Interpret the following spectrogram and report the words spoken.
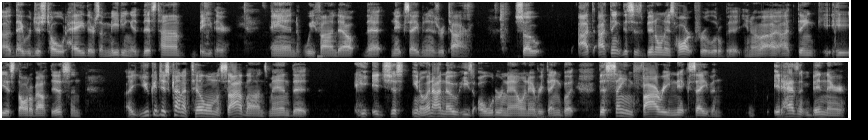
Uh, they were just told, "Hey, there's a meeting at this time. Be there." And we find out that Nick Saban is retired. So I, I think this has been on his heart for a little bit. You know, I, I think he has thought about this, and uh, you could just kind of tell on the sidelines, man, that he it's just you know, and I know he's older now and everything, but the same fiery Nick Saban, it hasn't been there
